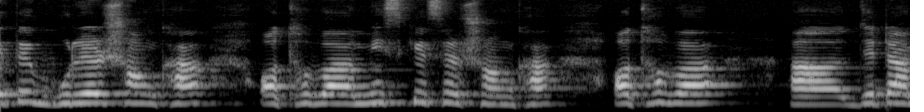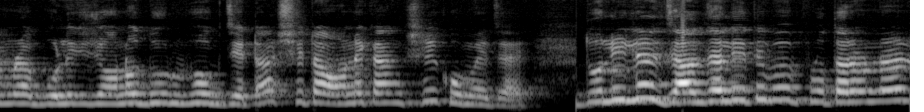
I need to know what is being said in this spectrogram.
এতে ভুলের সংখ্যা অথবা মিসকেসের সংখ্যা অথবা যেটা আমরা বলি জনদুর্ভোগ যেটা সেটা অনেকাংশেই কমে যায়। দলিলের জালজালিতে বা প্রতারণার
